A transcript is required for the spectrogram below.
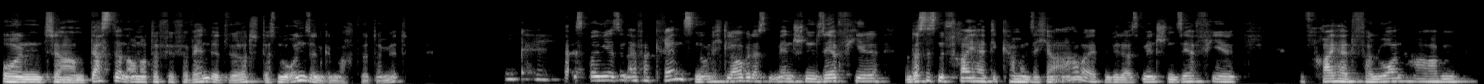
und ähm, das dann auch noch dafür verwendet wird, dass nur Unsinn gemacht wird damit. Okay. Da ist bei mir sind einfach Grenzen und ich glaube, dass Menschen sehr viel, und das ist eine Freiheit, die kann man sich erarbeiten, wieder, dass Menschen sehr viel Freiheit verloren haben,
